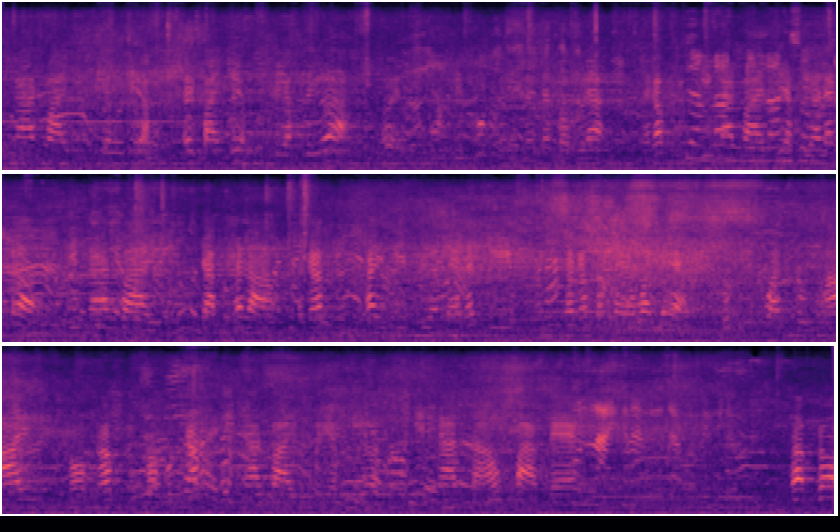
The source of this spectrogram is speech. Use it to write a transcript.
มงานฝ่ายเทียมเทียมให้ฝ่ายเทียมเตรียมเรือเฮ้ยพูดผิดพูดผิดเลยจะตกอยู่แล้วนะครับเครื่องทีมร่อนงานฝ่ายดินร่อนเทียมเรือและก็โซ่จ้าทีมงานฝ่ายจับฉลากนะครับให้ทีมเรือแต่ละทีมนะครับตั้งแต่วันแรกจนถึงวันสุดท้ายขอบครับขอบคุณครับทีมงานฝ่ายเปรียบเรือทีมงานสาวปากแดงคนหลายขนาดเลยจ้ะพ่อแม่พี่น้องครับก็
